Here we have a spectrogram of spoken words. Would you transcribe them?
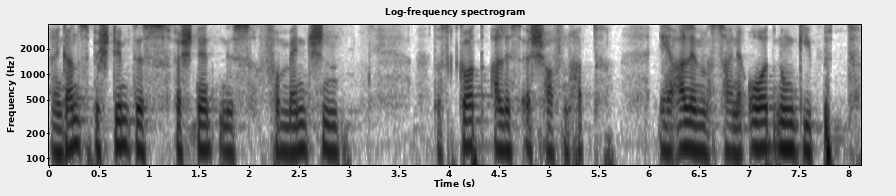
ein ganz bestimmtes Verständnis vom Menschen, dass Gott alles erschaffen hat, er allem seine Ordnung gibt,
